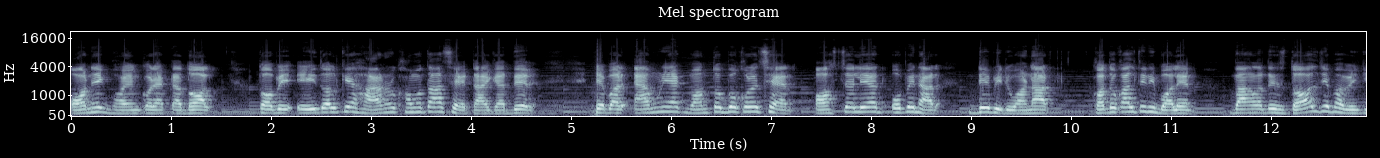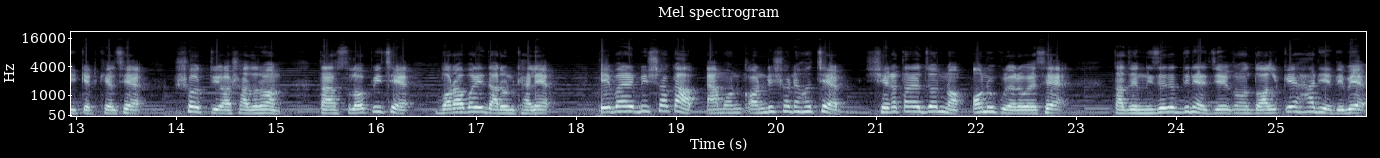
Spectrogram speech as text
অনেক ভয়ঙ্কর একটা দল। তবে এই দলকে হারানোর ক্ষমতা আছে টাইগারদের। এবার এমনই এক মন্তব্য করেছেন অস্ট্রেলিয়ার ওপেনার ডেভিড ওয়ার্নার। গতকাল তিনি বলেন বাংলাদেশ দল যেভাবে ক্রিকেট খেলছে সত্যি অসাধারণ। তার স্লো পিচে বরাবরই দারুণ খেলে। এবারের বিশ্বকাপ এমন কন্ডিশনে হচ্ছে, সেটা তাদের জন্য অনুকূলে রয়েছে। তাদের নিজেদের দিনে যে কোনো দলকে হারিয়ে দিবে।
